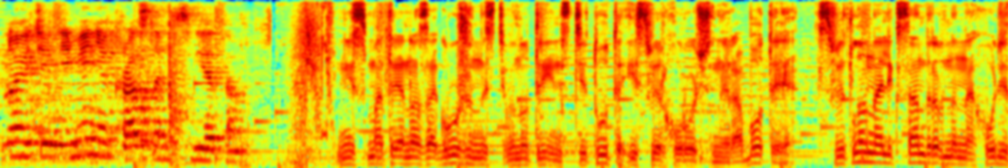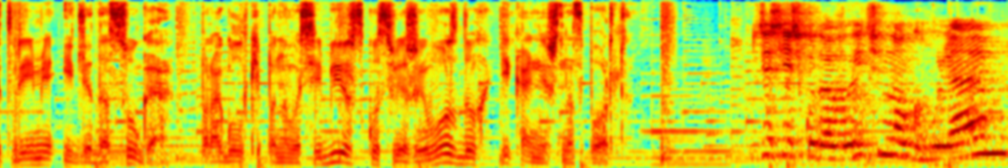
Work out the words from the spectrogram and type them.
но и тем не менее красным цветом. Несмотря на загруженность внутри института и сверхурочной работы, Светлана Александровна находит время и для досуга. Прогулки по Новосибирску, свежий воздух и, конечно, спорт. Здесь есть куда выйти, много гуляем.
